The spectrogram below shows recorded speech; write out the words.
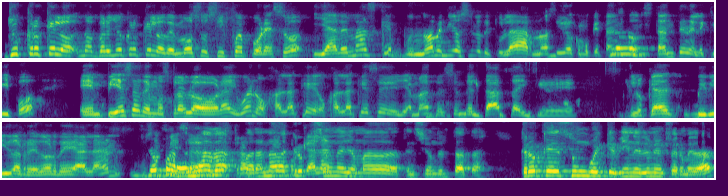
yo creo que lo, no, pero yo creo que lo de Mozo sí fue por eso, y además que pues, no ha venido siendo titular, no ha sido como que tan constante en el equipo, empieza a demostrarlo ahora, y bueno, ojalá que, ojalá que se llame la atención del Tata y que, lo que ha vivido alrededor de Alan. Pues, yo para nada, para nada creo que sea una llamada de atención del Tata. Creo que es un güey que viene de una enfermedad,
